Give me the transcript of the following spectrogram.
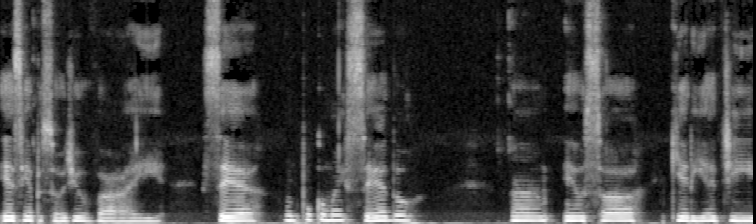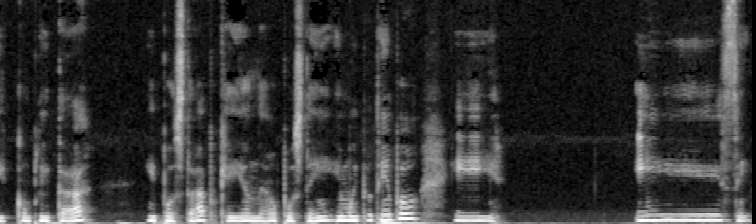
esse episódio vai ser um pouco mais cedo. Um, eu só queria de completar e postar porque eu não postei em muito tempo e e sim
